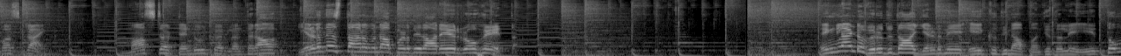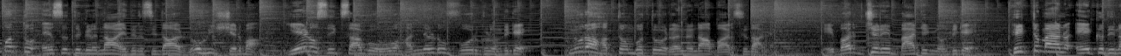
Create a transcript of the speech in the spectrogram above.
ಫಸ್ಟ್ ರ್ಯಾಂಕ್ ಮಾಸ್ಟರ್ ತೆಂಡೂಲ್ಕರ್ ನಂತರ ಎರಡನೇ ಸ್ಥಾನವನ್ನ ಪಡೆದಿದ್ದಾರೆ ರೋಹಿತ್. ಇಂಗ್ಲೆಂಡ್ ವಿರುದ್ಧದ ಎರಡನೇ ಏಕದಿನ ಪಂದ್ಯದಲ್ಲಿ ತೊಂಬತ್ತು ಎಸೆತಗಳನ್ನ ಎದುರಿಸಿದ ರೋಹಿತ್ ಶರ್ಮಾ ಏಳು ಸಿಕ್ಸ್ ಹಾಗೂ ಹನ್ನೆರಡು ಫೋರ್ಗಳೊಂದಿಗೆ ನೂರ ಹತ್ತೊಂಬತ್ತು ಅನ್ನ ಬಾರಿಸಿದ್ದಾರೆ. ಈ ಭರ್ಜರಿ ಬ್ಯಾಟಿಂಗ್ ನೊಂದಿಗೆ ಹಿಟ್ ಮ್ಯಾನ್ ಏಕದಿನ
